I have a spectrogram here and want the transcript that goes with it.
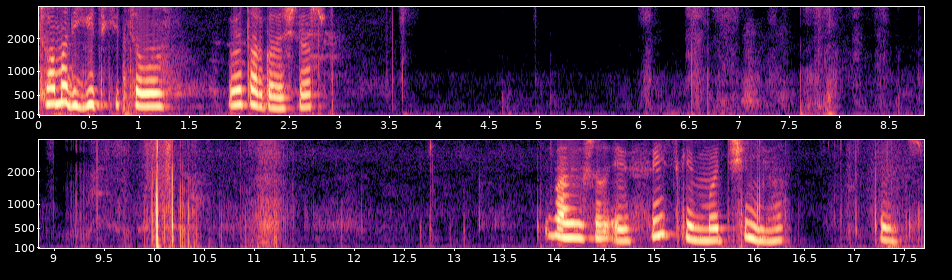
Tamam hadi git git tamam. Evet arkadaşlar. Şimdi arkadaşlar e, facecam açayım ya. Evet.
